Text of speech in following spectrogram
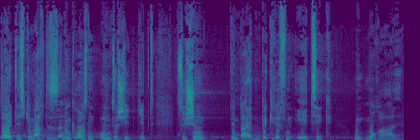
deutlich gemacht, dass es einen großen Unterschied gibt zwischen den beiden Begriffen Ethik und Moral.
